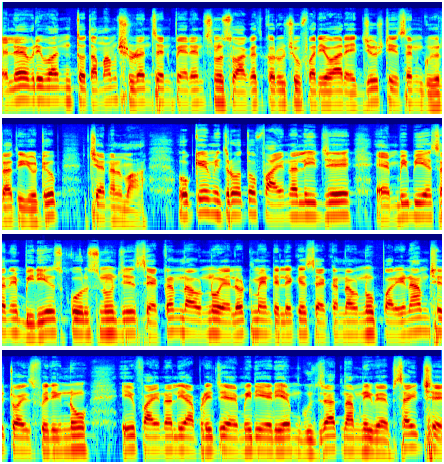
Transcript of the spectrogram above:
હેલો એવરીવન તો તમામ સ્ટુડન્ટ્સ એન્ડ પેરેન્ટ્સનું સ્વાગત કરું છું ફરીવાર એજ્યુસ્ટેશન ગુજરાતી યુટ્યુબ ચેનલમાં ઓકે મિત્રો, તો ફાઇનલી જે એમબીબીએસ અને બીડીએસ કોર્સનું જે સેકન્ડ રાઉન્ડનું એલોટમેન્ટ એટલે કે સેકન્ડ રાઉન્ડનું પરિણામ છે ચોઇસ ફિલિંગનું એ ફાઇનલી આપણી જે એમઈડી એડીએમ ગુજરાત નામની વેબસાઇટ છે,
